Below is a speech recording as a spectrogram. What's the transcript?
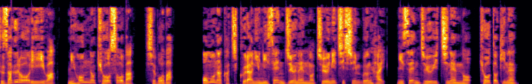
トゥザグローリーは、日本の競走馬、種牡馬。主な勝ち鞍に2010年の中日新聞杯、2011年の京都記念、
